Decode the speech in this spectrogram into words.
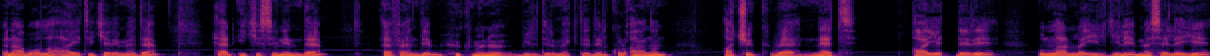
Cenab-ı Allah ayeti kerimede her ikisinin de efendim hükmünü bildirmektedir. Kur'an'ın açık ve net ayetleri bunlarla ilgili meseleyi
